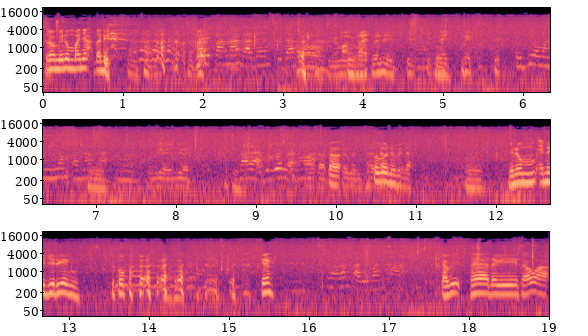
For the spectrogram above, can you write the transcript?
Sudah minum banyak tadi. Air panas ada. Sudah. Oh, memang nice lah ni. Piknik. Tujuh orang minum panas tak? Enjoy, enjoy. Turun tak? Ah, tak, Tak. tak, turun. Turun. Dah Turun dah. Minum energy drink. Cukup. Okey. Mana? Kami saya dari Sarawak.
